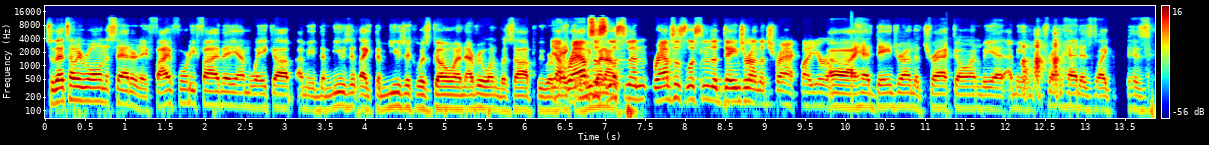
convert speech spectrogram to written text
So that's how we roll on a Saturday. 5:45 a.m. Wake up. I mean, the music, like the music was going, everyone was up. We were yeah making. rabs we is out- listening rabs is listening to danger on the track by europe Oh, I had danger on the track going. We had, I mean, Trent had his like his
